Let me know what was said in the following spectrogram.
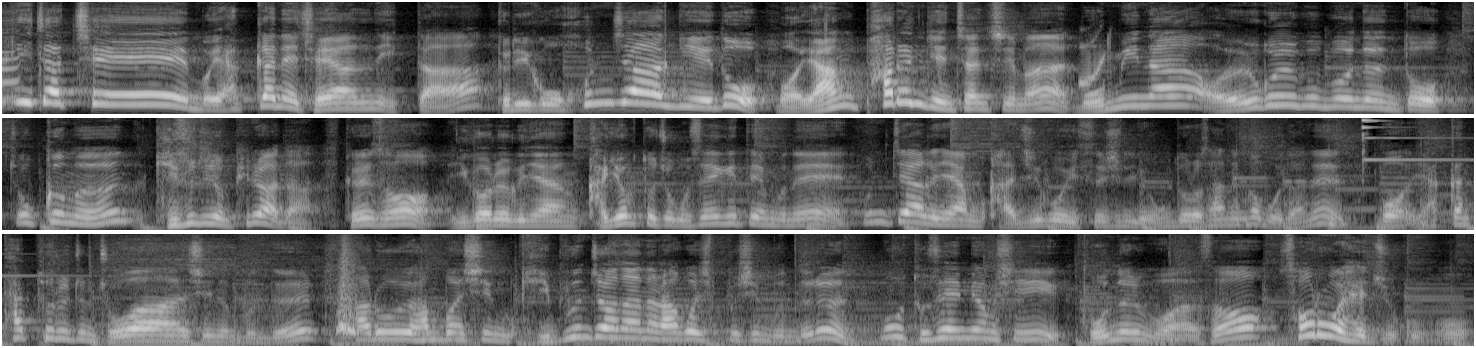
크기 자체에 뭐 약간의 제한은 있다. 그리고 혼자 하기에도 뭐 양팔은 괜찮지만 몸이나 얼굴 부분은 또 조금은 기술이 좀 필요하다. 그래서 이거를 그냥 가격도 조금 세기 때문에 혼자 그냥 가지고 있으실 용도로 사는 것보다는 뭐 약간 타투를 좀 좋아하시는 분들 하루에 한 번씩 기분 전환을 하고 싶으신 분들은 뭐 두세 명씩 돈을 모아서 서로 해주고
